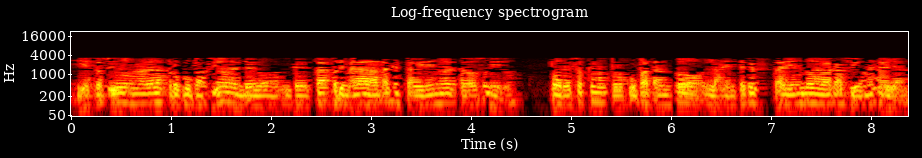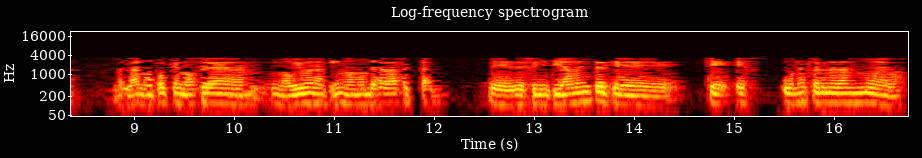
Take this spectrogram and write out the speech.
Y eso ha sido una de las preocupaciones de, lo, de esta primera data que está viniendo de Estados Unidos. Por eso es que nos preocupa tanto la gente que se está yendo de vacaciones allá, ¿verdad? No porque no sean, no vivan aquí, no nos deja de afectar. Eh, definitivamente que, que es una enfermedad nueva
